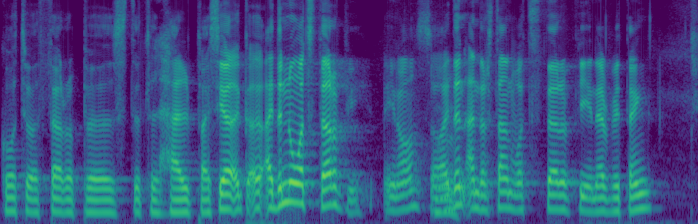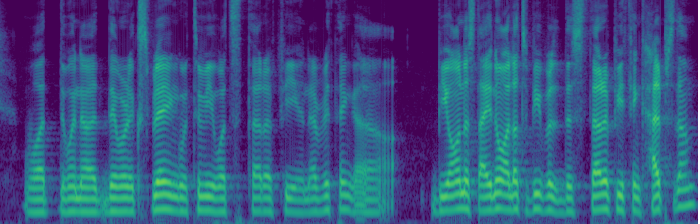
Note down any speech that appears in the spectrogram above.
go to a therapist, it'll help. I see, I, I didn't know what's therapy, you know, so I didn't understand what's therapy and everything. What when uh, they were explaining to me what's therapy and everything, uh, be honest, I know a lot of people this therapy thing helps them,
